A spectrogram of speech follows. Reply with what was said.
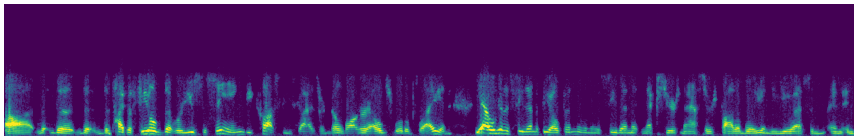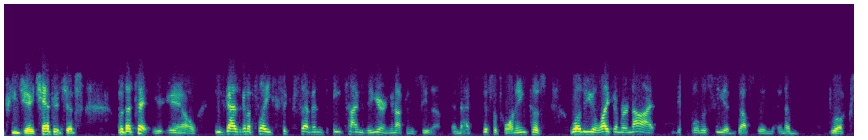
uh, the, the the type of fields that we're used to seeing because these guys are no longer eligible to play. And yeah, we're going to see them at the Open. We're going to see them at next year's Masters probably in the U.S. and, and, and PGA Championships. But that's it. You, you know, these guys are going to play six, seven, eight times a year, and you're not going to see them, and that's disappointing because whether you like them or not, you're able to see a Dustin and a Brooks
